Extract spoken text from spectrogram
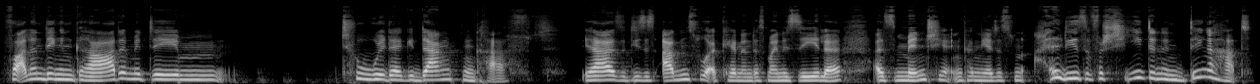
vor allen Dingen gerade mit dem Tool der Gedankenkraft. Ja, also dieses anzuerkennen, dass meine Seele als Mensch hier inkarniert ist und all diese verschiedenen Dinge hat,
